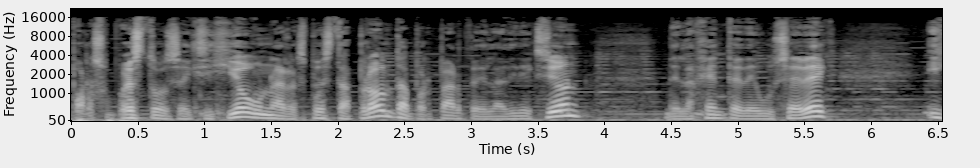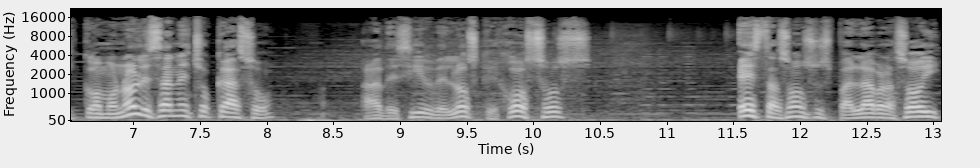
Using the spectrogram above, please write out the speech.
por supuesto se exigió una respuesta pronta por parte de la dirección, de la gente de UCEBEC, y como no les han hecho caso, a decir de los quejosos, estas son sus palabras hoy.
